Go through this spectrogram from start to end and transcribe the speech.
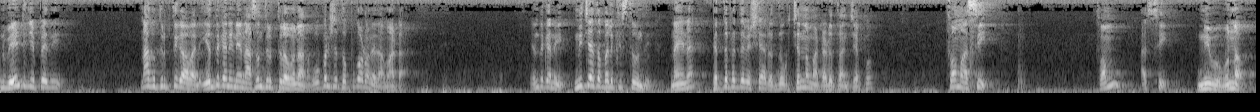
నువ్వేంటి చెప్పేది? నాకు తృప్తి కావాలి. ఎందుకని నేను అసంతృప్తిలో ఉన్నాను? ఉపనిషత్తు ఒప్పుకోవడం లేదు మాట. ఎందుకని? నిచేత బలికిస్తుంది. నాయన పెద్ద పెద్ద విషయాలు ఒక చిన్న మాట అడుగుతాను చెప్పు. ఫమ్ అసి ఫమ్ అసి నీవు ఉన్నావు.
